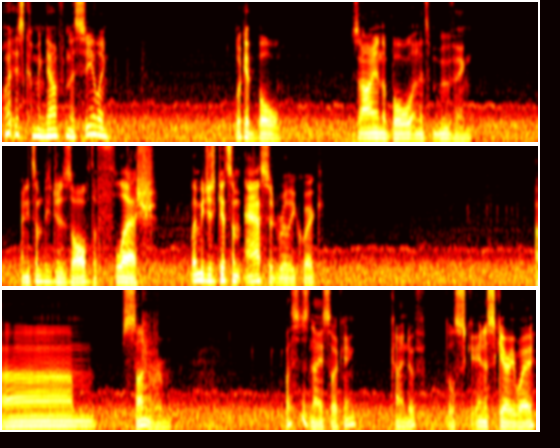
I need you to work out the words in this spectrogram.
What is coming down from the ceiling? Look at bowl. There's an eye in the bowl and it's moving. I need something to dissolve the flesh. Let me just get some acid really quick. Um, sunroom. This is nice looking. Kind of. In a scary way.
